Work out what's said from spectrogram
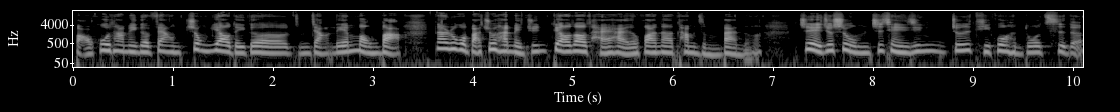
保护他们一个非常重要的一个怎么讲联盟吧？那如果把驻韩美军调到台海的话，那他们怎么办呢？这也就是我们之前已经就是提过很多次的。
